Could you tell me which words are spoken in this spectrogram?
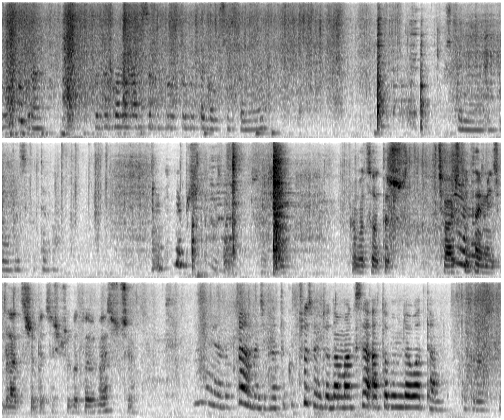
No dobra. To tylko na maksa po prostu do tego przysunie, nie? Żeby nie było blisko tego. No to nie przeszkadza. W sensie... No bo co, też chciałaś Nie, no. tutaj mieć blat, żeby coś przygotowywać, czy? Nie, no tam będzie blat, tylko przesuń to na maksa, a to bym dała tam po prostu.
